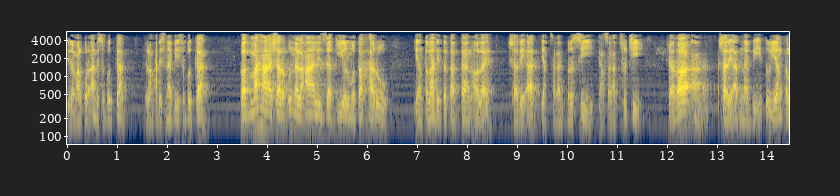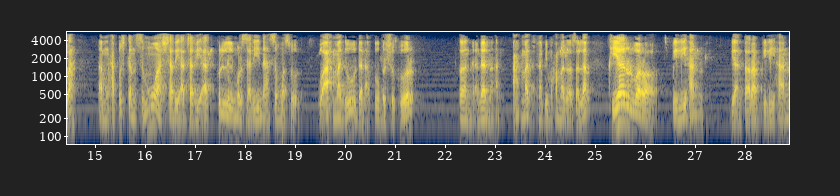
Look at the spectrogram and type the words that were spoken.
Di dalam Al-Quran disebutkan. Dalam hadis Nabi disebutkan. Qad maha syar'unal ali zakiyul mutahharu. Yang telah ditetapkan oleh syariat yang sangat bersih, yang sangat suci. Cara uh, syariat Nabi itu yang telah uh, menghapuskan semua syariat-syariat kullil mursalina semua sul. Wa Ahmadu dan aku bersyukur uh, dan Ahmad Nabi Muhammad SAW khiyarul wara pilihan di antara pilihan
